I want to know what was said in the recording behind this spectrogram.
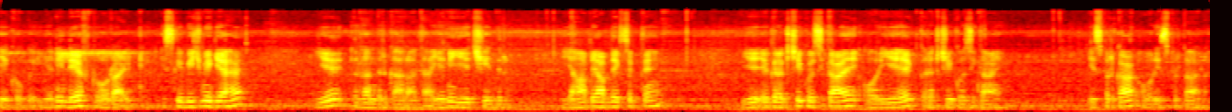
एक हो गई, यानी लेफ़्ट और राइट। इसके बीच में क्या है? ये रंध्र कहलाता है, यानी ये छिद्र। यहाँ पे आप देख सकते हैं। ये एक रक्षी कोशिकाएँ और ये एक रक्षी कोशिकाएँ। इस प्रकार और इस प्रकार।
